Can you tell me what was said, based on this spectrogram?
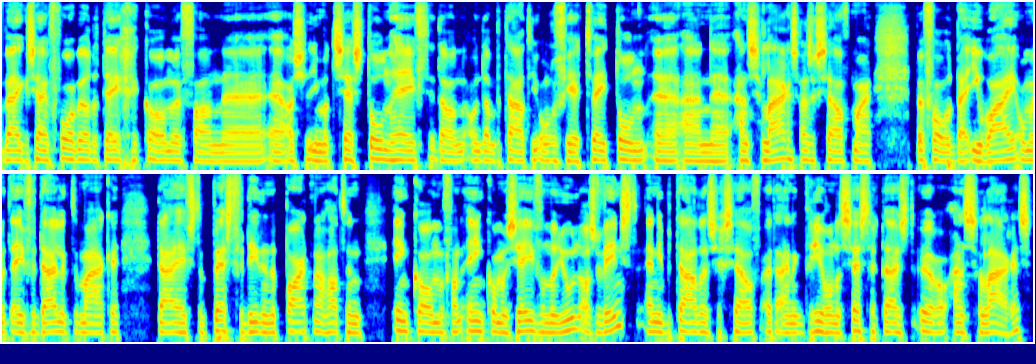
wij zijn voorbeelden tegengekomen van uh, als je iemand 6 ton heeft, dan, dan betaalt hij ongeveer 2 ton aan, aan salaris aan zichzelf. Maar bijvoorbeeld bij EY, om het even duidelijk te maken, daar heeft de bestverdienende partner had een inkomen van 1,7 miljoen als winst. En die betaalde zichzelf uiteindelijk 360.000 euro aan salaris.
